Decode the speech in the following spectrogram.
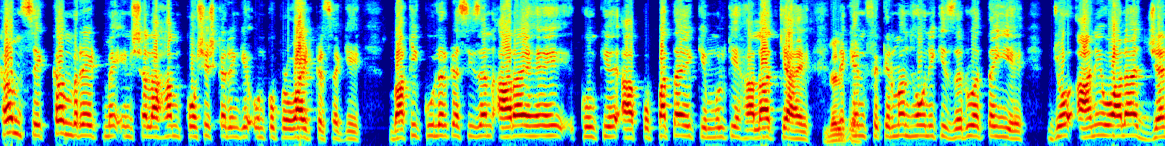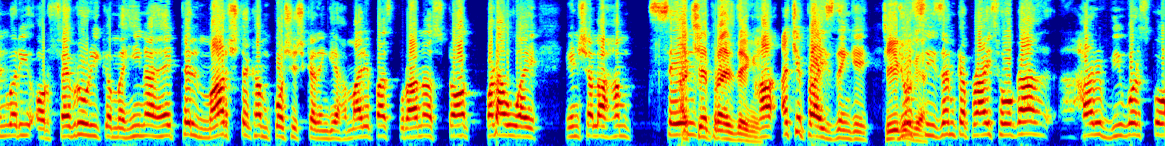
कम से कम रेट में इनशाला हम कोशिश करेंगे उनको प्रोवाइड कर सके। बाकी कूलर का सीज़न आ रहा है क्योंकि आपको पता है कि मुल्क के हालात क्या है। लेकिन फिक्रमंद होने की ज़रूरत नहीं है। जो आने वाला जनवरी और फेब्रुवरी का महीना है टिल मार्च तक हम कोशिश करेंगे। हमारे पास पुराना स्टॉक पड़ा हुआ है। इनशाला हम सेल अच्छे प्राइस देंगे। हाँ अच्छे प्राइस देंगे। जो सीज़न का प्राइस होगा हर व्यूवर्स को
